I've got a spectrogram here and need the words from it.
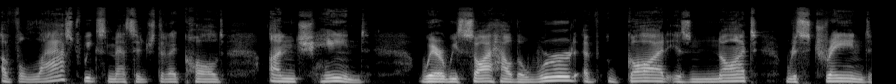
of last week's message that I called Unchained where we saw how the word of God is not restrained.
